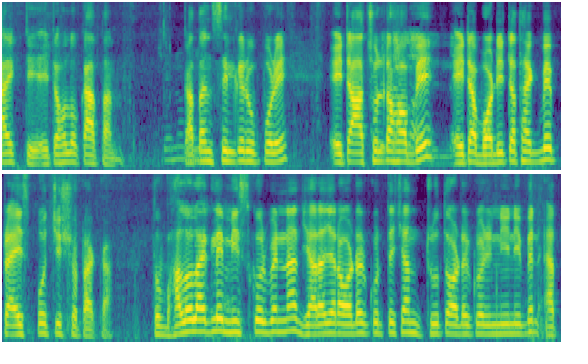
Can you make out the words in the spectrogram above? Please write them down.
আরেকটি, এটা হলো কাতান। কাতান সিল্কের উপরে এটা আঁচলটা হবে, এটা বডিটা থাকবে প্রাইস পঁচিশশো টাকা। তো ভালো লাগলে মিস করবেন না। যারা যারা অর্ডার করতে চান, দ্রুত অর্ডার করে নিয়ে নেবেন। এত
